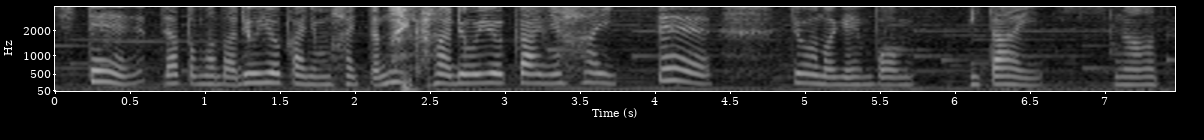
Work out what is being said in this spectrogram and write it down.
してであとまだ猟友会にも入ってないから猟友会に入って猟の現場を見たいなって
